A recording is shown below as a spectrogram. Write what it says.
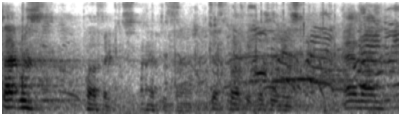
That was perfect, I have to say. Just perfect performance. And um,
